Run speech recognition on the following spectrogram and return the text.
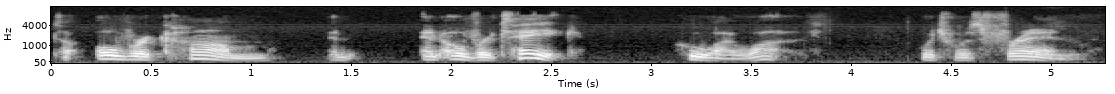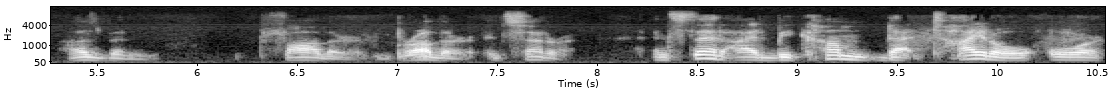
to overcome and, and overtake who I was, which was friend, husband, father, brother, etc. Instead, I'd become that title or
